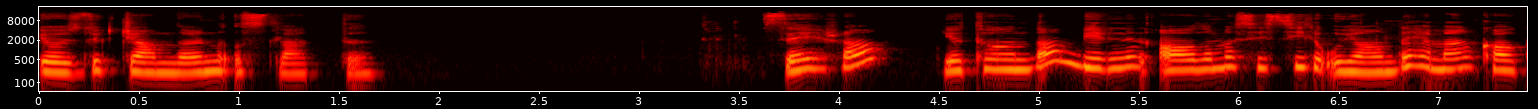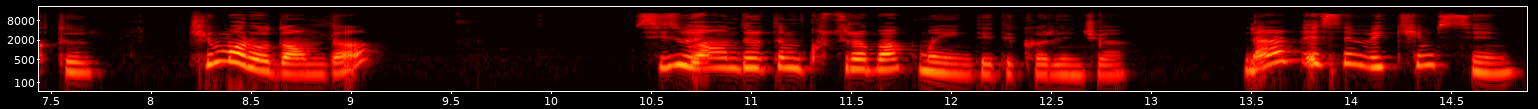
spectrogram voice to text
gözlük camlarını ıslattı. Zehra yatağından birinin ağlama sesiyle uyandı hemen kalktı. Kim var odamda? Sizi uyandırdım kusura bakmayın dedi karınca. Neredesin ve kimsin?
